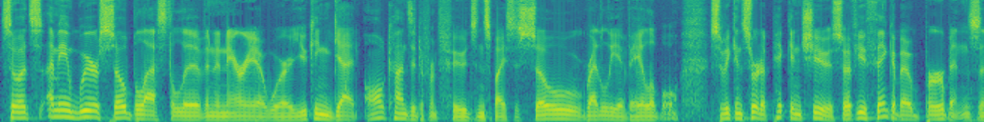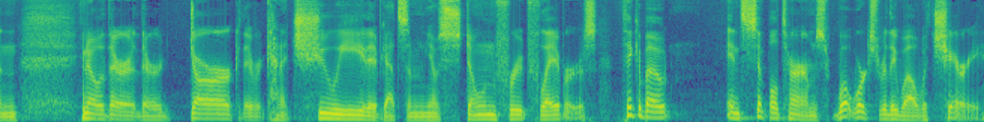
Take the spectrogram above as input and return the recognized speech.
So it's, I mean, we're so blessed to live in an area where you can get all kinds of different foods and spices so readily available. So we can sort of pick and choose. So if you think about bourbons and, you know, they're, they're, Dark, they're kind of chewy. They've got some, you know, stone fruit flavors. Think about in simple terms, what works really well with cherry?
